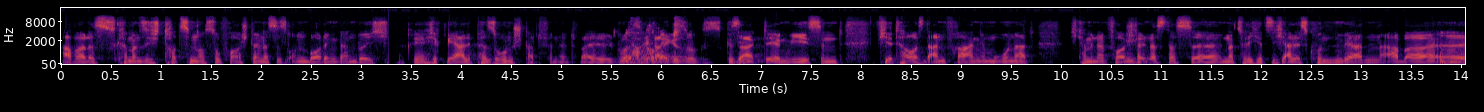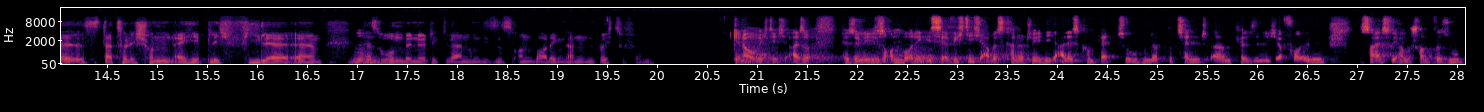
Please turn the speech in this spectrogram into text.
Aber das kann man sich trotzdem noch so vorstellen, dass das Onboarding dann durch reale Personen stattfindet, weil du ja, hast ja gerade so gesagt, mhm. irgendwie es sind 4000 Anfragen im Monat. Ich kann mir dann vorstellen, mhm. dass das äh, natürlich jetzt nicht alles Kunden werden, aber äh, mhm. es natürlich schon erheblich viele äh, mhm. Personen benötigt werden, um dieses Onboarding dann durchzuführen. Genau, richtig. Also persönliches Onboarding ist sehr wichtig, aber es kann natürlich nicht alles komplett zu 100 Prozent ähm, persönlich erfolgen. Das heißt, wir haben schon versucht,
